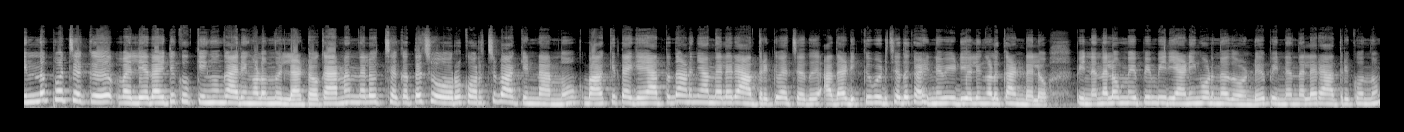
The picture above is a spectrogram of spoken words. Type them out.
ഇന്നിപ്പോൾ ഉച്ചയ്ക്ക് വലിയതായിട്ട് കുക്കിങ്ങും കാര്യങ്ങളൊന്നും ഇല്ല കേട്ടോ കാരണം ഇന്നലെ ഉച്ചക്കത്തെ ചോറ് കുറച്ച് ബാക്കി ഉണ്ടായിരുന്നു ബാക്കി തികയാത്തതാണ് ഞാൻ ഇന്നലെ രാത്രിക്ക് വെച്ചത്. അത് അടിക്ക് പിടിച്ചത് കഴിഞ്ഞ വീഡിയോയിൽ നിങ്ങൾ കണ്ടല്ലോ. പിന്നെ ഇന്നലെ ഉമ്മയപ്പയും ബിരിയാണിയും കൊടുന്നതുകൊണ്ട് പിന്നെ ഇന്നലെ രാത്രിക്കൊന്നും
